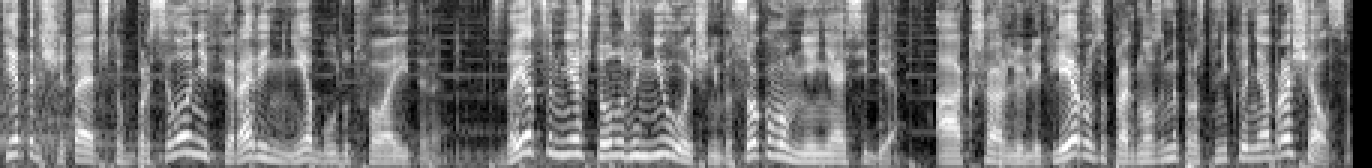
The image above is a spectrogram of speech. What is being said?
Феттель считает, что в Барселоне Феррари не будут фаворитами. Сдается мне, что он уже не очень высокого мнения о себе, а к Шарлю Леклеру за прогнозами просто никто не обращался.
